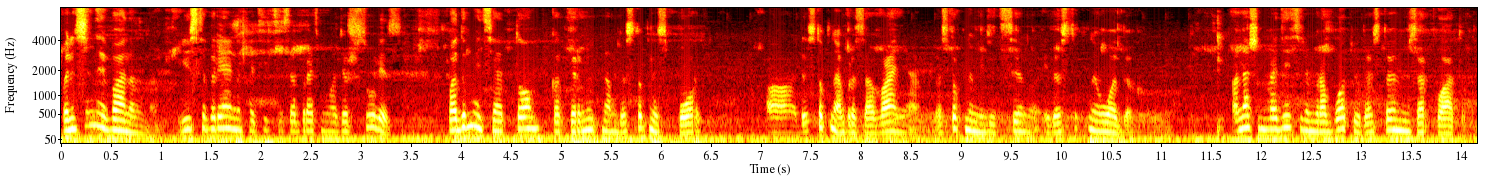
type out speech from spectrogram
Валентина Ивановна, если вы реально хотите забрать молодежь с улиц, подумайте о том, как вернуть нам доступный спорт, а, доступное образование, доступную медицину и доступный отдых, а нашим родителям работу и достойную зарплату –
